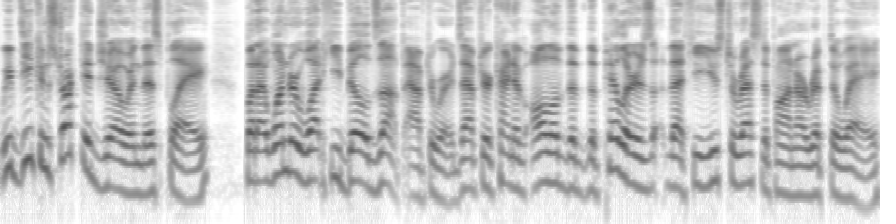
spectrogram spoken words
We've deconstructed Joe in this play but I wonder what he builds up afterwards, after kind of all of the, the pillars that he used to rest upon are ripped away.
